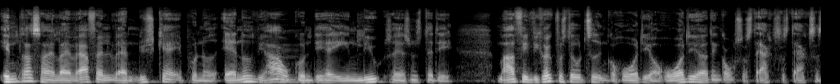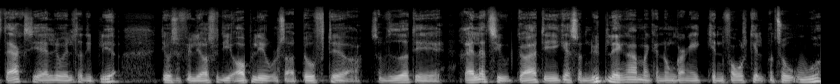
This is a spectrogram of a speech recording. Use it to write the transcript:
ændre sig, eller i hvert fald være nysgerrig på noget andet. Vi har jo kun det her ene liv, så jeg synes, at det er meget fedt. Vi kan jo ikke forstå, at tiden går hurtigere og hurtigere, og den går så stærkt, så stærkt, så stærkt, siger alle, jo ældre de bliver. Det er jo selvfølgelig også, fordi oplevelser og dufte og så videre, det relativt gør, at det ikke er så nyt længere. Man kan nogle gange ikke kende forskel på to uger,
